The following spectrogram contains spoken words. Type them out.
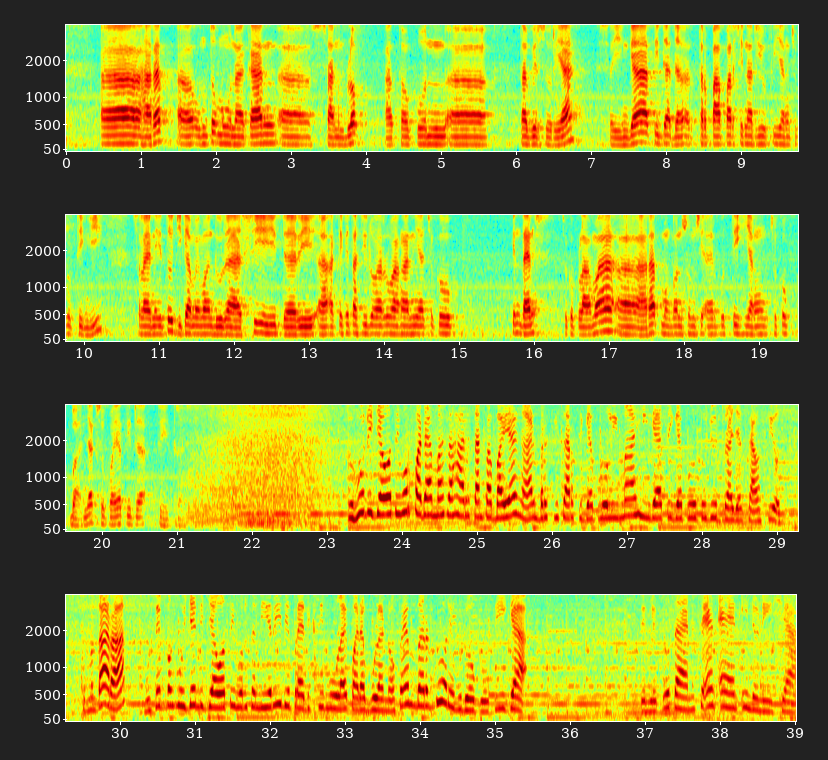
uh, harap uh, untuk menggunakan uh, sunblock ataupun uh, tabir surya sehingga tidak terpapar sinar UV yang cukup tinggi. Selain itu jika memang durasi dari uh, aktivitas di luar ruangannya cukup intens, cukup lama, uh, harap mengkonsumsi air putih yang cukup banyak supaya tidak dehidrasi. Suhu di Jawa Timur pada masa hari tanpa bayangan berkisar 35 hingga 37 derajat Celcius. Sementara, musim penghujan di Jawa Timur sendiri diprediksi mulai pada bulan November 2023. Tim Liputan CNN Indonesia.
